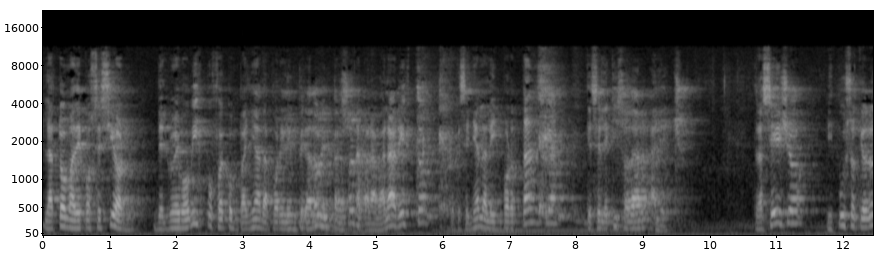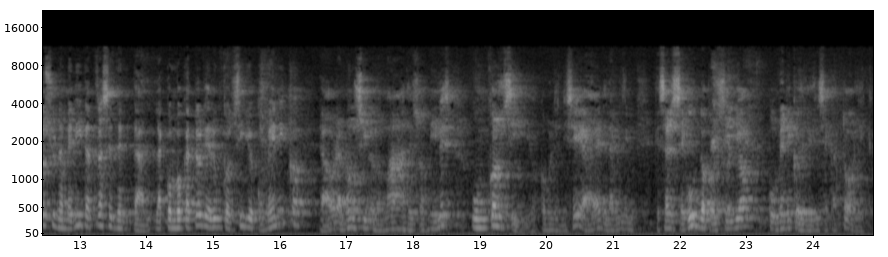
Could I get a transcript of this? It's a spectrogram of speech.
La toma de posesión del nuevo obispo fue acompañada por el emperador en persona para avalar esto, lo que señala la importancia que se le quiso dar al hecho. Tras ello, dispuso Teodosio una medida trascendental, la convocatoria de un concilio ecuménico, ahora no un sínodo más de esos miles, un concilio, como les decía, ¿eh? de la, que es el segundo concilio ecuménico de la Iglesia Católica,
